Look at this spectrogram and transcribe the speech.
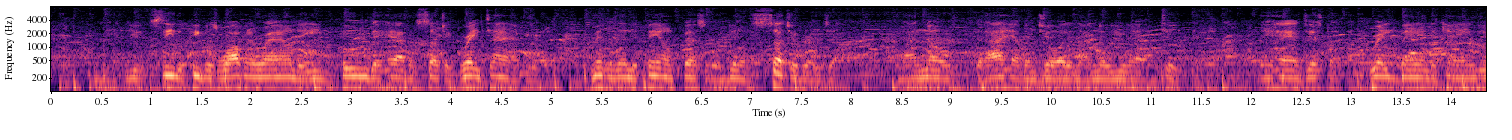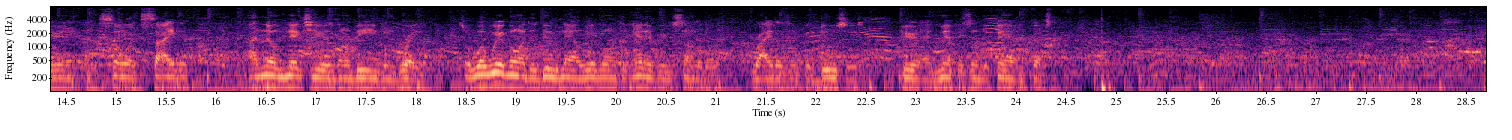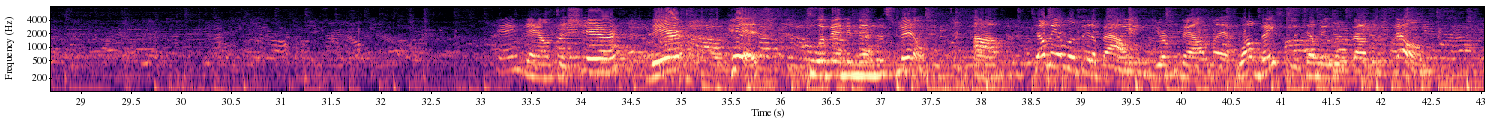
You see the people's walking around, they eat food, they're having such a great time here. Memphis Indie Film Festival doing such a great job. And I know that I have enjoyed it and I know you have too. They had just a, a great band that came here and so excited. I know next year is going to be even greater. So what we're going to do now, we're going to interview some of the writers and producers here at Memphis Indie Film Festival. Down to share their pitch with in this Film. Um, tell me a little bit about your film. Well, basically, tell me a little about yourself.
